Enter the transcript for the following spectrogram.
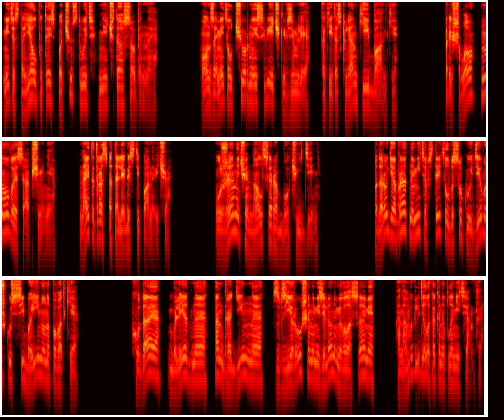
Митя стоял, пытаясь почувствовать нечто особенное. Он заметил черные свечки в земле, какие-то склянки и банки. Пришло новое сообщение. На этот раз от Олега Степановича. Уже начинался рабочий день. По дороге обратно Митя встретил высокую девушку с сибаину на поводке. Худая, бледная, андрогинная, с взъерошенными зелеными волосами, она выглядела как инопланетянка.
